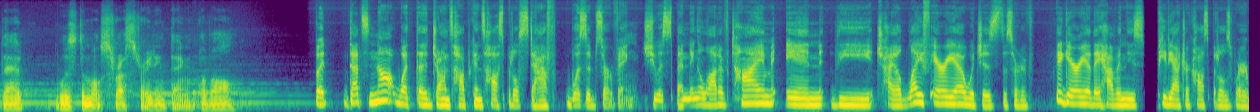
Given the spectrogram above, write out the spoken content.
that was the most frustrating thing of all. But that's not what the Johns Hopkins Hospital staff was observing. She was spending a lot of time in the child life area, which is the sort of big area they have in these pediatric hospitals where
